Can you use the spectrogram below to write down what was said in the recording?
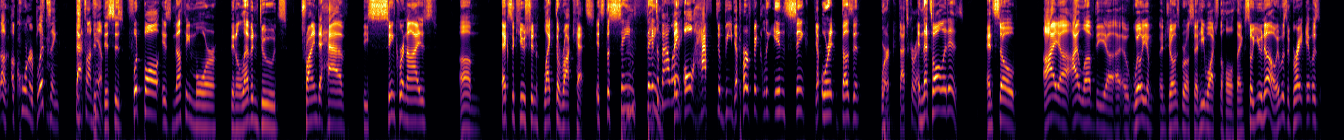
a, a corner blitzing, that's on him. This is football is nothing more than eleven dudes trying to have the synchronized um, execution like the Rockettes. It's the same thing. Mm-hmm. It's a ballet. They all have to be perfectly in sync, or it doesn't work. That's correct. and that's all it is. And so. I uh, I love the uh, uh, William and Jonesboro said he watched the whole thing, so you know it was a great. It was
